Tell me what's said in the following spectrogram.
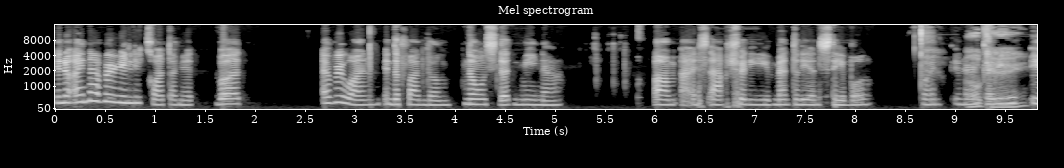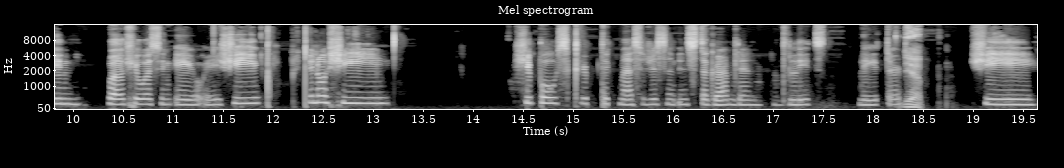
you know, I never really caught on it, but everyone in the fandom knows that Mina um is actually mentally unstable point in her career. In well, she was in AOA. She, you know, she she posts cryptic messages on Instagram, then deletes later Yep. she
